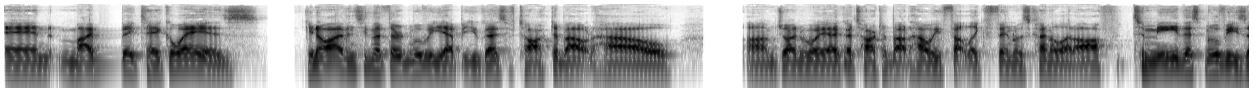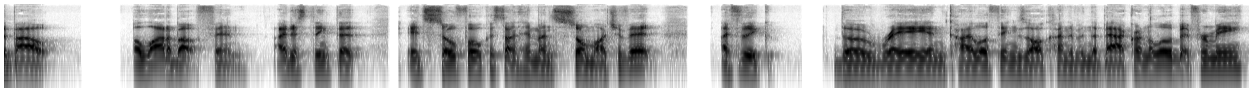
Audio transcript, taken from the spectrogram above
And my big takeaway is, you know, I haven't seen the third movie yet, but you guys have talked about how um, John Boyega talked about how he felt like Finn was kind of let off. To me, this movie is about a lot about Finn. I just think that it's so focused on him and so much of it. I feel like the Rey and Kylo things all kind of in the background a little bit for me.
